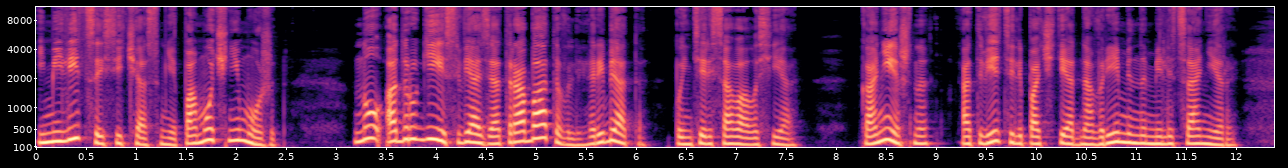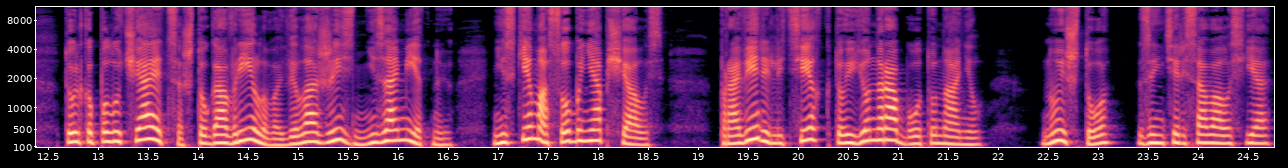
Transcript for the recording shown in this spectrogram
и милиция сейчас мне помочь не может. Ну, а другие связи отрабатывали, ребята, поинтересовалась я. Конечно, ответили почти одновременно милиционеры. Только получается, что Гаврилова вела жизнь незаметную, ни с кем особо не общалась. Проверили тех, кто ее на работу нанял. Ну и что? заинтересовалась я.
